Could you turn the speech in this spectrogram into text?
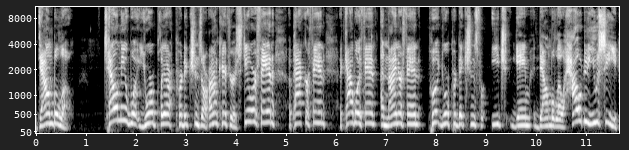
down below. Tell me what your playoff predictions are. I don't care if you're a Steeler fan, a Packer fan, a Cowboy fan, a Niner fan. Put your predictions for each game down below. How do you see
